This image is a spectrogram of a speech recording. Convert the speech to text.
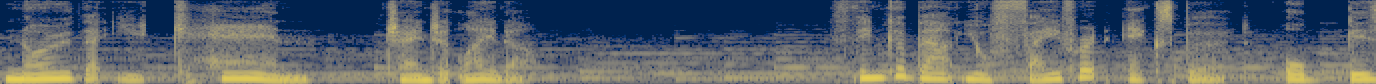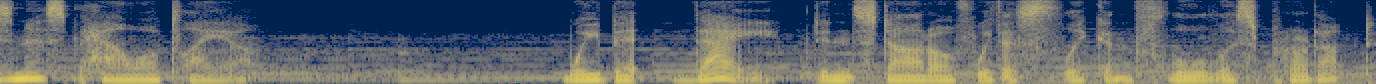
Know that you can change it later. Think about your favourite expert or business power player we bet they didn't start off with a slick and flawless product.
